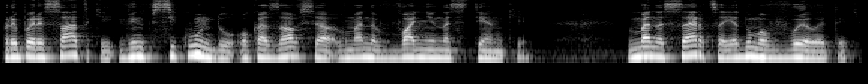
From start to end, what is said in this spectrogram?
При пересадці він в секунду оказався в мене в ванні на стінки. В мене серце, я думав, вилетить.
